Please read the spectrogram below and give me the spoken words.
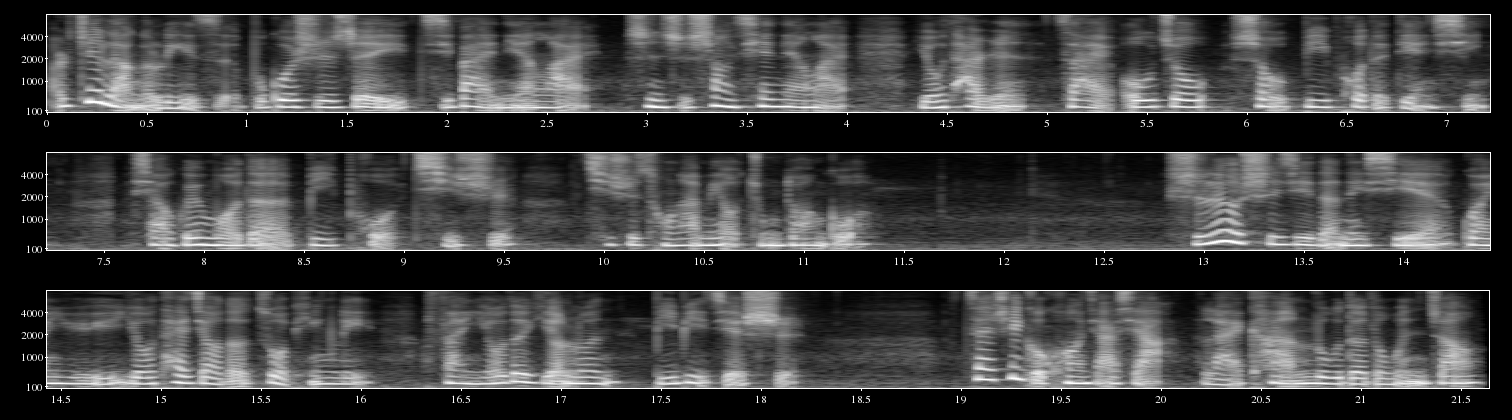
而这两个例子不过是这几百年来，甚至上千年来，犹太人在欧洲受逼迫的典型。小规模的逼迫歧视其实从来没有中断过。十六世纪的那些关于犹太教的作品里，反犹的言论比比皆是。在这个框架下来看路德的文章，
